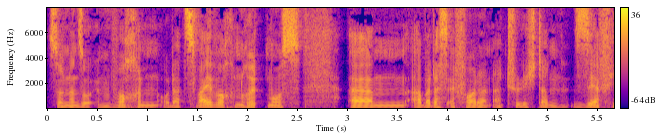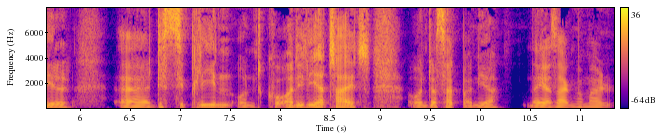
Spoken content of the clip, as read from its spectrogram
sondern so im Wochen- oder zwei Wochen Rhythmus. Ähm, aber das erfordert natürlich dann sehr viel äh, Disziplin und Koordiniertheit. Und das hat bei mir, naja, sagen wir mal,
